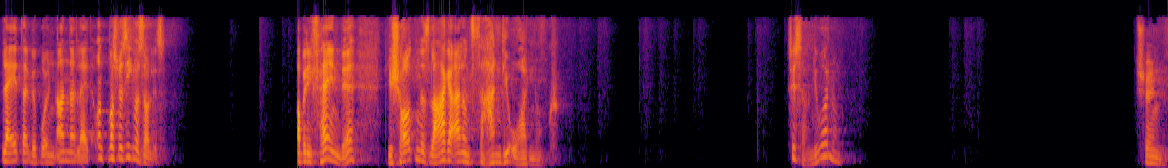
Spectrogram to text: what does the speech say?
Leiter, wir wollen einen anderen Leiter und was weiß ich was alles. Aber die Feinde, die schauten das Lager an und sahen die Ordnung. Sie sahen die Ordnung. Schön,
